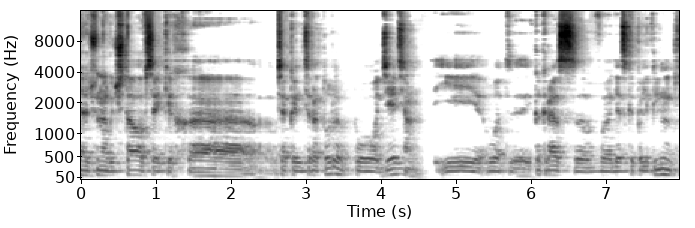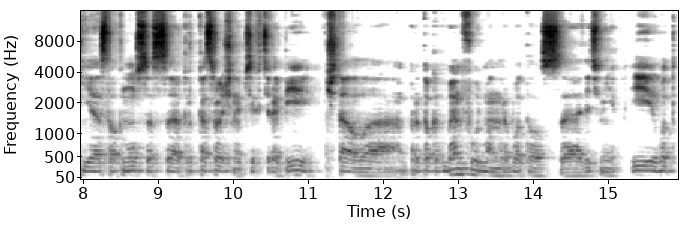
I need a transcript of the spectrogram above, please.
Я очень много читал всяких, э, всякой литературы по детям. И вот э, как раз в детской поликлинике я столкнулся с краткосрочной психотерапией. Читал э, про то, как Бен Фурман работал с детьми. И вот,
